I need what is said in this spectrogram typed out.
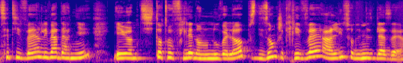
cet hiver, l'hiver dernier, il y a eu un petit entrefilet dans le Nouvel Obs disant que j'écrivais un livre sur Denise Glaser.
